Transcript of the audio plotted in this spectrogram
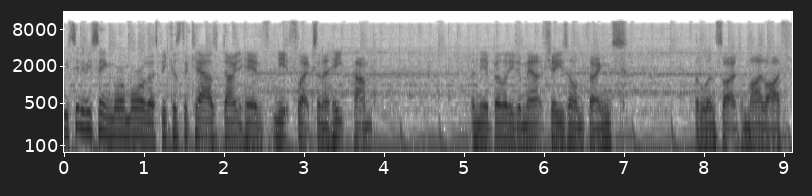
We seem to be seeing more and more of this because the cows don't have Netflix and a heat pump and the ability to mount cheese on things. Little insight into my life.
